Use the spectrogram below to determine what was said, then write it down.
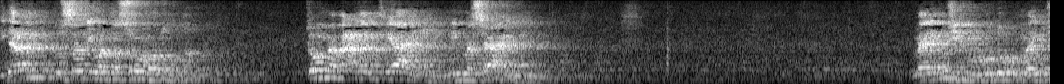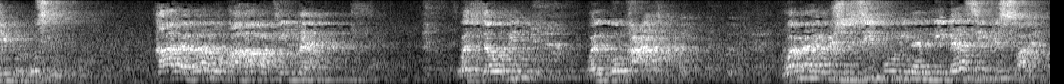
إذا تصلي وتصوم وتوضأ ثم بعد انتهائه من مسائل ما يوجب الوضوء ما يوجب الغسل. قال باب طهارة الماء والثوب والبقعة. وما يجزئ من اللباس في الصلاة.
